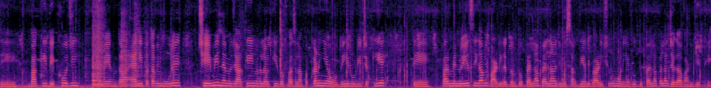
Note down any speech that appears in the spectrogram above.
ਤੇ ਬਾਕੀ ਦੇਖੋ ਜੀ, ਕਿਵੇਂ ਹੁੰਦਾ, ਐ ਨਹੀਂ ਪਤਾ ਵੀ ਮੂਰੇ 6 ਮਹੀਨਿਆਂ ਨੂੰ ਜਾ ਕੇ ਮਤਲਬ ਕਿ ਜਦੋਂ ਫਸਲਾਂ ਪੱਕਣਗੀਆਂ, ਉਦੋਂ ਹੀ ਰੂੜੀ ਚੱਕੀਏ। ਤੇ ਪਰ ਮੈਨੂੰ ਇਹ ਸੀਗਾ ਵੀ ਬਾੜੀ ਲੱਗਣ ਤੋਂ ਪਹਿਲਾਂ ਪਹਿਲਾਂ ਜਿਵੇਂ ਸਰਦੀਆਂ ਦੀ ਬਾੜੀ ਸ਼ੁਰੂ ਹੋਣੀ ਹੈ ਵੀ ਉਦੋਂ ਪਹਿਲਾਂ ਪਹਿਲਾਂ ਜਗ੍ਹਾ ਬਣ ਜੇ ਇੱਥੇ।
